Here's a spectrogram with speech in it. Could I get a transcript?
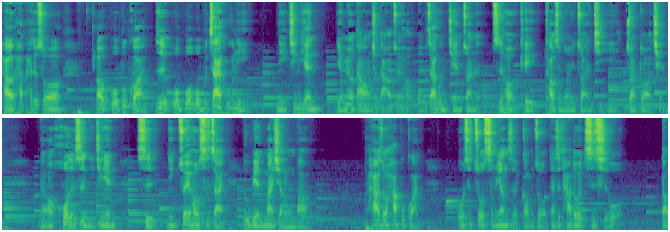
还有他他就说，哦，我不管，就是我我我不在乎你，你今天有没有打网球打到最后，我不在乎你今天赚了之后可以靠什么东西赚了几亿，赚了多少钱，然后或者是你今天是你最后是在路边卖小笼包，他说他不管我是做什么样子的工作，但是他都会支持我到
